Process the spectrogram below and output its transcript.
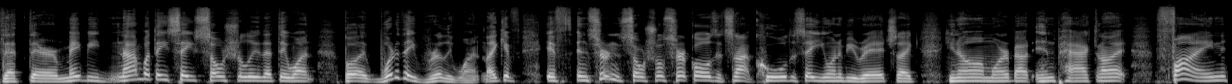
that they're maybe not what they say socially that they want, but like what do they really want? Like if if in certain social circles it's not cool to say you want to be rich, like, you know, I'm more about impact and all that, fine.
